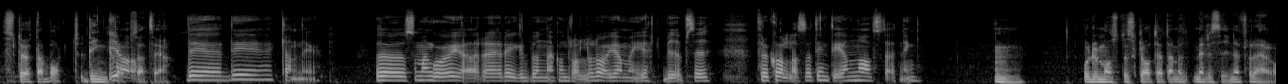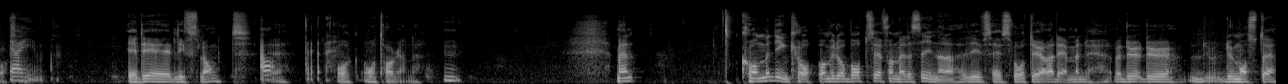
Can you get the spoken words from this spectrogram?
stöta bort din kropp, Ja. så att säga? Det, det kan det ju. Så, man går och gör eh, regelbundna kontroller. Då gör man hjärtbiopsi för att kolla så att det inte är en avstötning. Och du måste såklart äta med- mediciner för det här också. Jajamän. Är det livslångt Ja, det är det. åtagande? Men kommer din kropp, om vi då bortser från medicinerna, det är i och för sig svårt att göra det, men du- du, du, måste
